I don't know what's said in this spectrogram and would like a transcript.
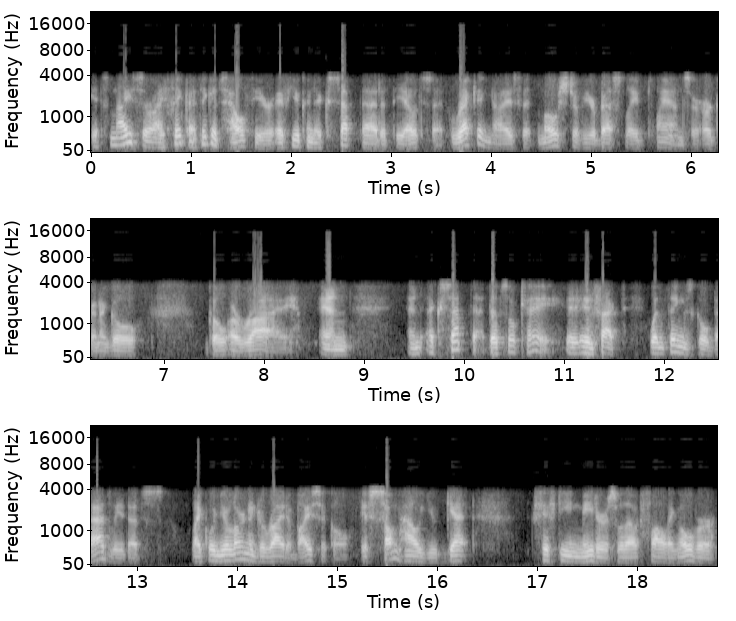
it's nicer, I think. I think it's healthier if you can accept that at the outset. Recognize that most of your best laid plans are, are going to go go awry, and and accept that. That's okay. In fact, when things go badly, that's like when you're learning to ride a bicycle. If somehow you get 15 meters without falling over,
